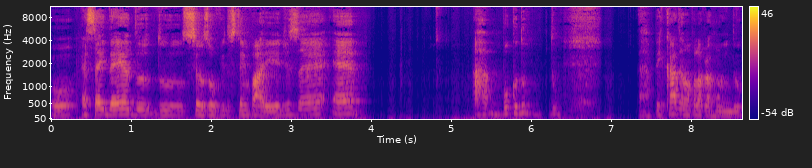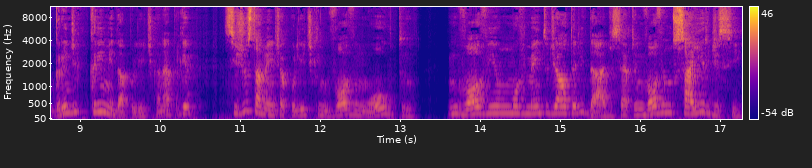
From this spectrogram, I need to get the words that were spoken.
o, essa ideia dos do seus ouvidos têm paredes é, é um pouco do, do pecado é uma palavra ruim, do grande crime da política, né? Porque se justamente a política envolve um outro, envolve um movimento de alteridade, certo? Envolve um sair de si.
